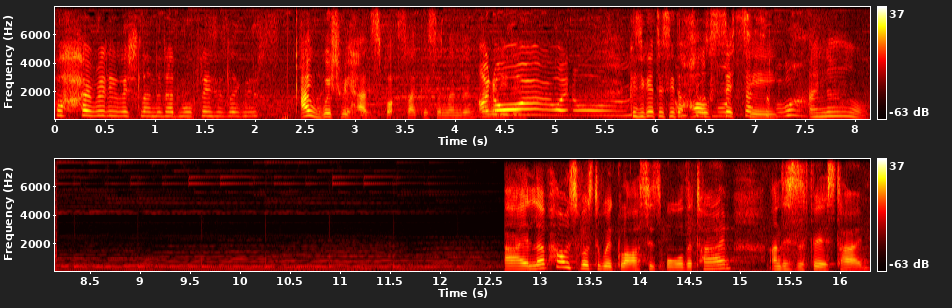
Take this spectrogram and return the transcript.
Oh, I really wish London had more places like this. I wish we had spots like this in London. I know, I know. Because you get to see the wish whole city. accessible. I know. I love how I'm supposed to wear glasses all the time, and this is the first time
